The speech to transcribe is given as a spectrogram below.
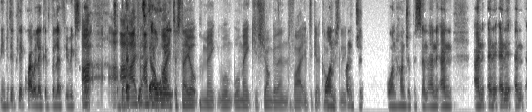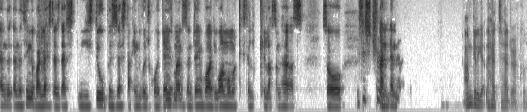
we did play quite well against Villa a few weeks ago. I I, so, I, I, I think fighting to stay up make will will make you stronger than fighting to get Conference League one hundred percent. And and and and and and and the, and the thing about Leicester is that he still possess that individual quality. James Maddison, James Vardy, one moment can still kill us and hurt us. So This is this true? And, and I'm gonna get the head-to-head record.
